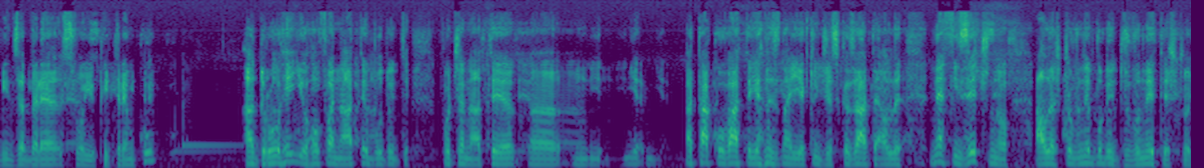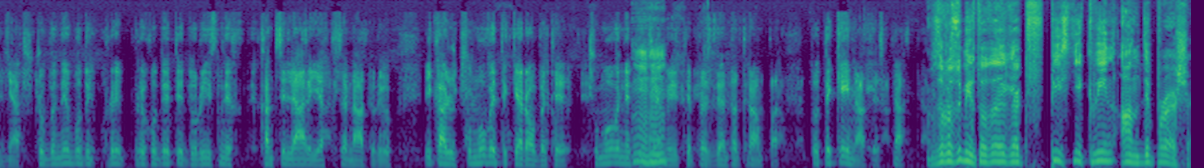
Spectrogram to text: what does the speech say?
він забере свою підтримку. А друге, його фанати будуть починати е, атакувати. Я не знаю, як інше сказати, але не фізично, але що вони будуть дзвонити щодня, що вони будуть при, приходити до різних канцеляріях сенаторів і кажуть, чому ви таке робите? Чому ви не підтримуєте президента Трампа? То такий натиск, так. Зрозумів, то так як в пісні Queen Under Pressure.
